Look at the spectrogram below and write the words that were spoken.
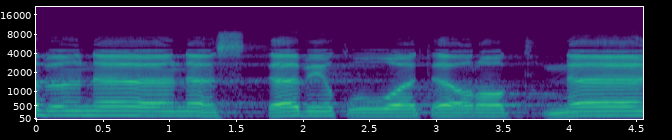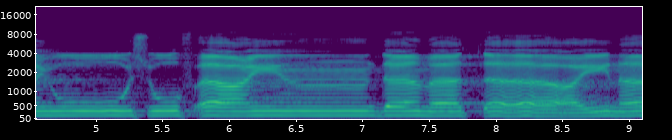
ذهبنا نستبق وتركنا يوسف عند متاعنا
